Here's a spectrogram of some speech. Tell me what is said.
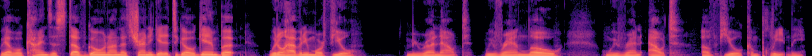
we have all kinds of stuff going on that's trying to get it to go again but we don't have any more fuel. We run out. We ran low. We ran out of fuel completely.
